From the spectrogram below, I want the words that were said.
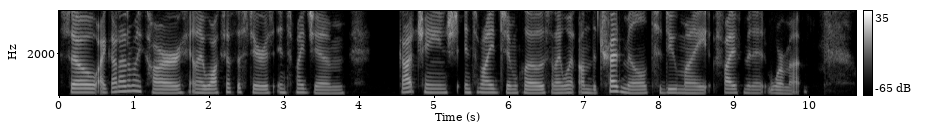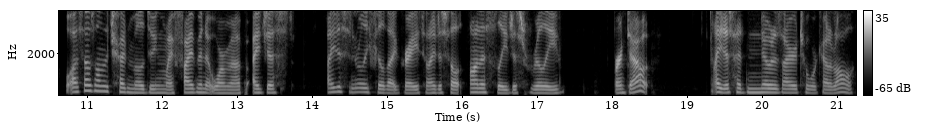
So I got out of my car and I walked up the stairs into my gym got changed into my gym clothes, and I went on the treadmill to do my five minute warm up. Well, as I was on the treadmill doing my five minute warm up, I just I just didn't really feel that great, and I just felt honestly just really burnt out. I just had no desire to work out at all,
